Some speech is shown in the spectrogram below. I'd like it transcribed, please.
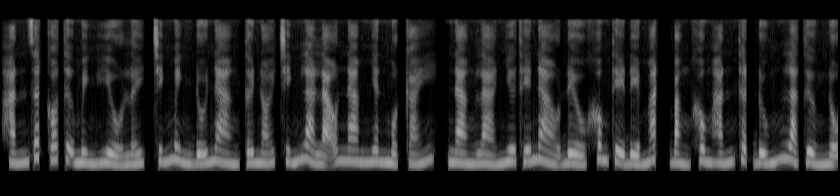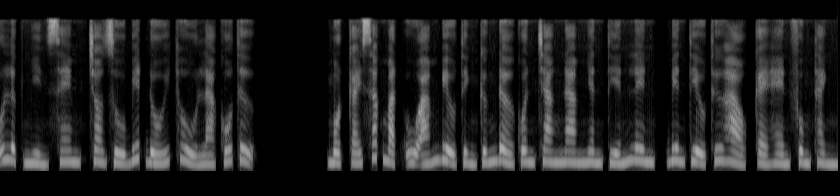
hắn rất có tự mình hiểu lấy chính mình đối nàng tới nói chính là lão nam nhân một cái, nàng là như thế nào đều không thể để mắt bằng không hắn thật đúng là tưởng nỗ lực nhìn xem cho dù biết đối thủ là cố tự. Một cái sắc mặt u ám biểu tình cứng đờ quân trang nam nhân tiến lên, biên tiểu thư hảo kẻ hèn phùng thành,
